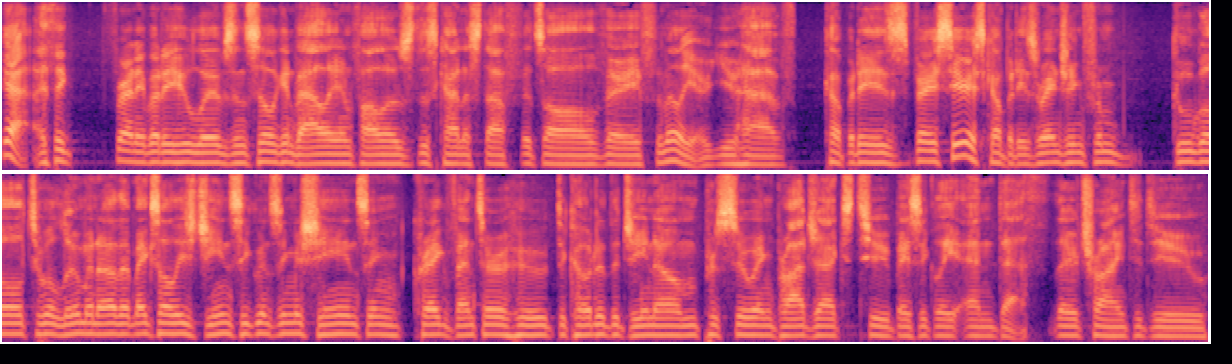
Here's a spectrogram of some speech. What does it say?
Yeah, I think for anybody who lives in Silicon Valley and follows this kind of stuff, it's all very familiar. You have companies, very serious companies, ranging from Google to Illumina that makes all these gene sequencing machines, and Craig Venter, who decoded the genome, pursuing projects to basically end death. They're trying to do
